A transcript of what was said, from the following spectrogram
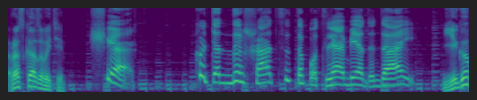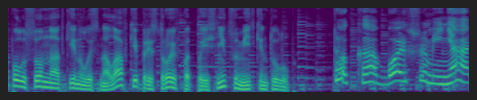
Рассказывайте. Сейчас. Хоть отдышаться-то после обеда дай. Ега полусонно откинулась на лавке, пристроив под поясницу Митькин тулуп. Только больше меня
